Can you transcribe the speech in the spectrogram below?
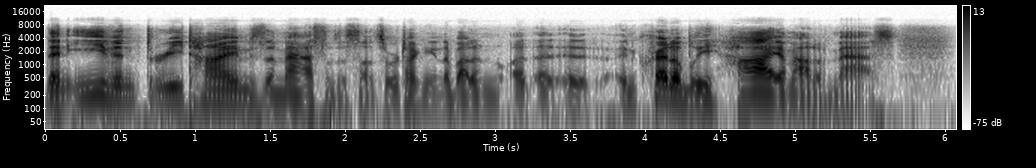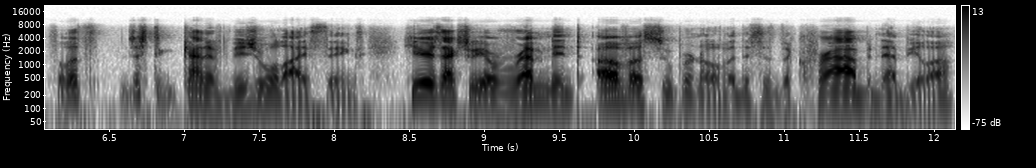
than even three times the mass of the sun. So we're talking about an incredibly high amount of mass. So let's just to kind of visualize things. Here's actually a remnant of a supernova. This is the Crab Nebula.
